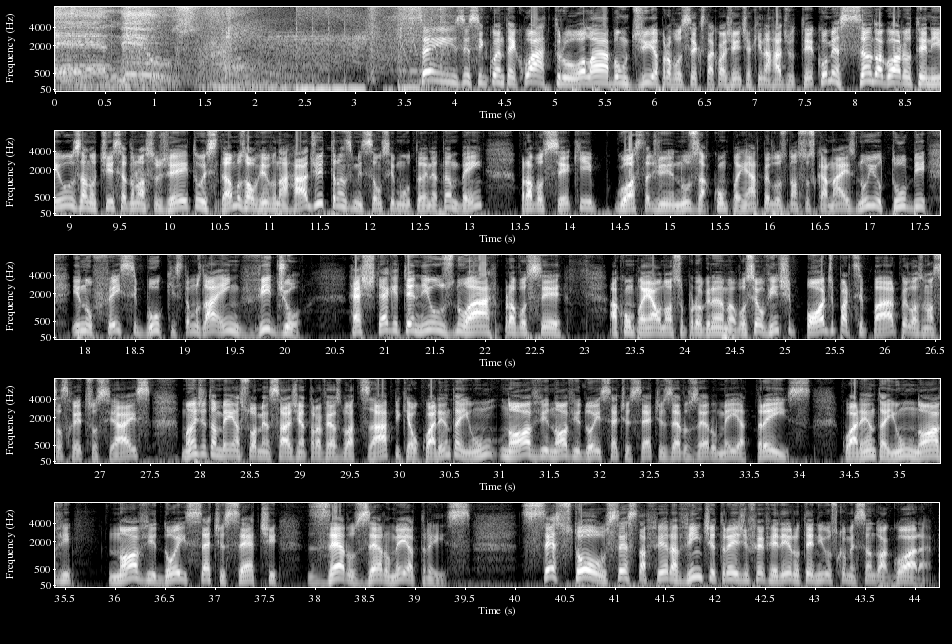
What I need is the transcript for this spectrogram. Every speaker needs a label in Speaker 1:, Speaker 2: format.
Speaker 1: T-News.
Speaker 2: 6 e 54 olá, bom dia para você que está com a gente aqui na Rádio T. Começando agora o T News, a notícia do nosso jeito. Estamos ao vivo na rádio e transmissão simultânea também para você que gosta de nos acompanhar pelos nossos canais no YouTube e no Facebook. Estamos lá em vídeo. Hashtag T News no ar para você acompanhar o nosso programa. Você ouvinte pode participar pelas nossas redes sociais. Mande também a sua mensagem através do WhatsApp, que é o 41 99277 0063. 41 99277 0063. Sextou, sexta-feira, 23 de fevereiro, T-News começando agora.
